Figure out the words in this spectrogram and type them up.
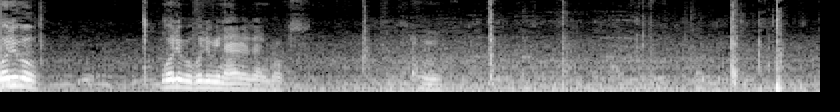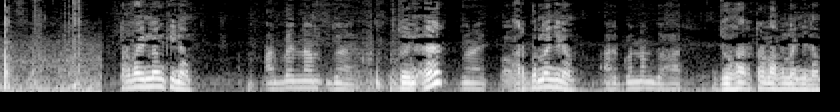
গলিব গলিব গলিবি না জানি বক্স হুম তোর বাড়ির নাম কি নাম আরবের নাম জুনাইদ জৈন হ্যাঁ জুনাইদ আর কোন নাম কি নাম আরবর নাম জোহার জোহার তোর বাপের নাম কি নাম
